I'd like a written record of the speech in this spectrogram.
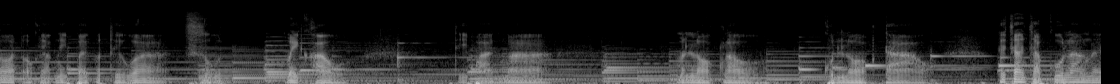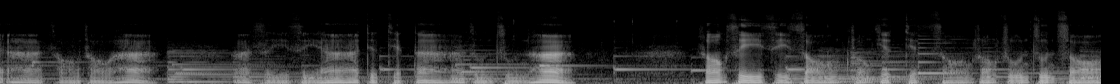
รอดออกจากนี้ไปก็ถือว่าสูตรไม่เข้า ที่ผ่านมา มันหลอกเรา คุณหลอกดาวอาจารย์จับคู่ล่างได้5 2 2 5 5 4 4 5 5 7 7 5 5 0 0 5 สองสี่สี่สองสองเจ็ดเจ็ดสองสองศูนย์ศูนย์สอง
